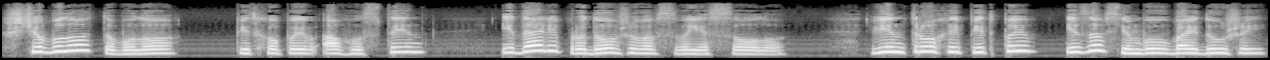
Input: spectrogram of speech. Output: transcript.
Що було, то було, підхопив Августин і далі продовжував своє соло. Він трохи підпив і зовсім був байдужий,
